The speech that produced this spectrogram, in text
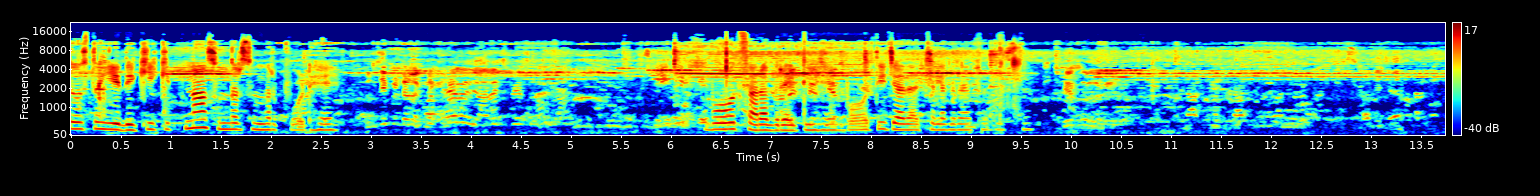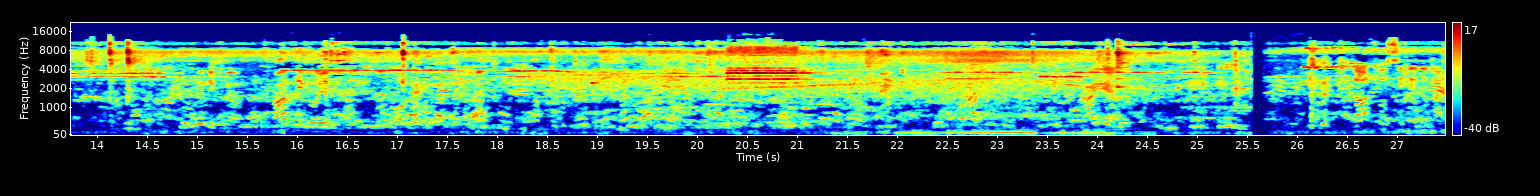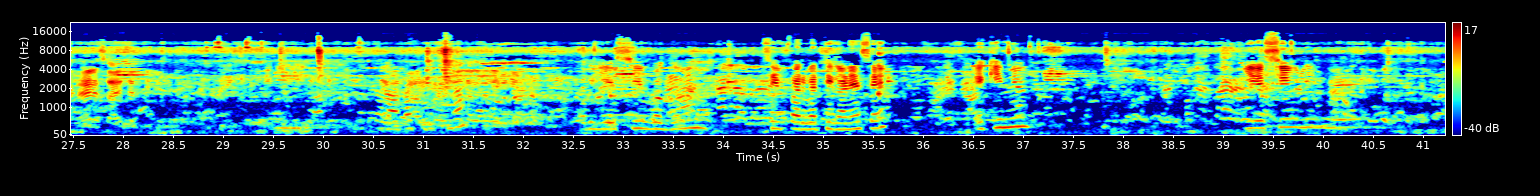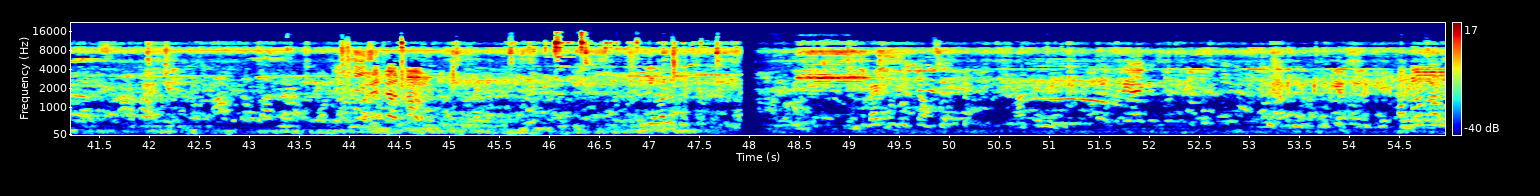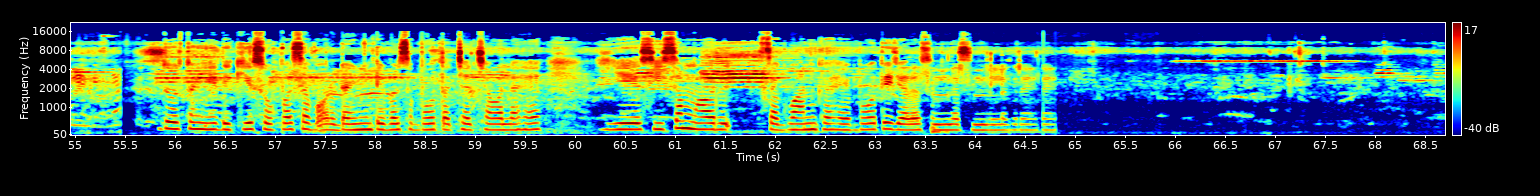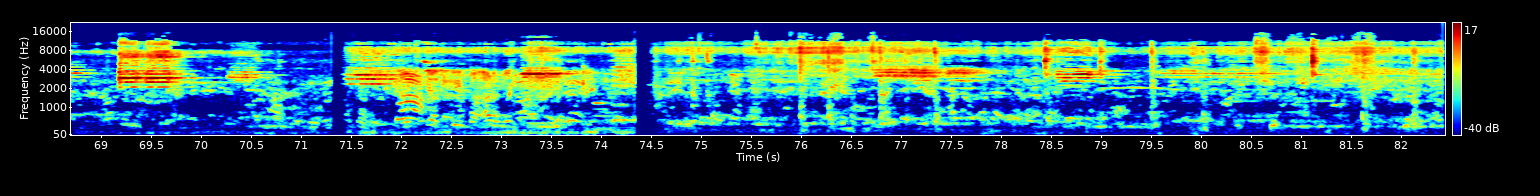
दोस्तों ये देखिए कितना सुंदर सुंदर पोट है। बहुत सारा वैरायटी है। बहुत ही ज़्यादा अच्छा लग रहा था दोस्तों। राधा कृष्ण और ये शिव भगवान, शिव पार्वती गणेश है। एक ही में। ये शिवलिंग है दोस्तों, ये देखिए सोफ़ा सब और डाइनिंग टेबल सब बहुत अच्छा अच्छा वाला है। ये शीशम और सागवान का है, बहुत ही ज़्यादा सुंदर सुंदर लग रहा है।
